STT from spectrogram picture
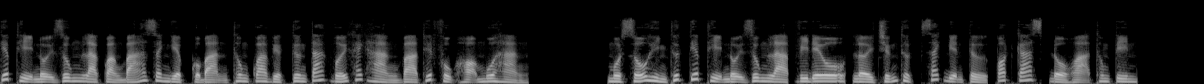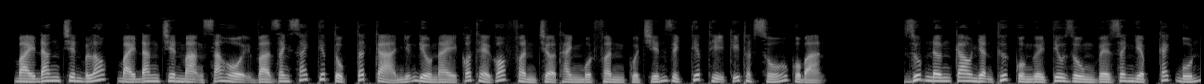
tiếp thị nội dung là quảng bá doanh nghiệp của bạn thông qua việc tương tác với khách hàng và thuyết phục họ mua hàng. Một số hình thức tiếp thị nội dung là video, lời chứng thực, sách điện tử, podcast, đồ họa thông tin. Bài đăng trên blog, bài đăng trên mạng xã hội và danh sách tiếp tục, tất cả những điều này có thể góp phần trở thành một phần của chiến dịch tiếp thị kỹ thuật số của bạn. Giúp nâng cao nhận thức của người tiêu dùng về doanh nghiệp, cách 4,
